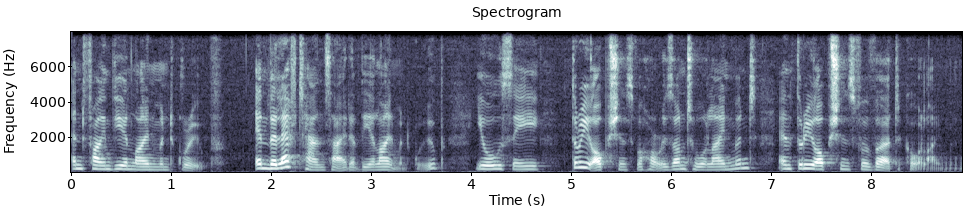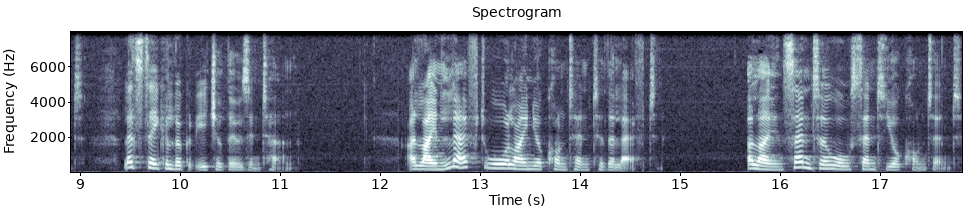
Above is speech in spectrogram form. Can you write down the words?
and find the Alignment group. In the left-hand side of the Alignment group, you will see three options for horizontal alignment and three options for vertical alignment. Let's take a look at each of those in turn. Align left will align your content to the left. Align center will center your content.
